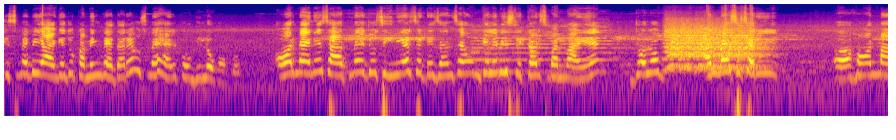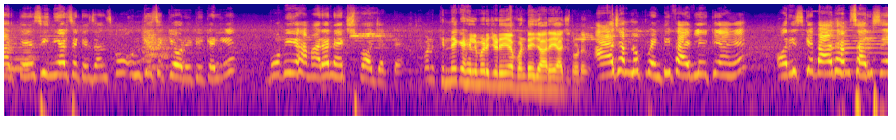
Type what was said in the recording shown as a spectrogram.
इसमें भी आगे जो कमिंग वेदर है उसमें हेल्प होगी लोगों को और मैंने साथ में जो सीनियर सिटीजन्स हैं उनके लिए भी स्टिकर्स बनवाए हैं जो लोग अननेसेसरी हॉर्न मारते हैं सीनियर सिटीजन को उनकी सिक्योरिटी के लिए वो भी हमारा नेक्स्ट प्रोजेक्ट है। किन्ने के हेलमेट जड़े हैं वनडे जा रहे हैं आज थोड़े? आज हम लोग 25 लेके आए हैं। और इसके बाद हम सर से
